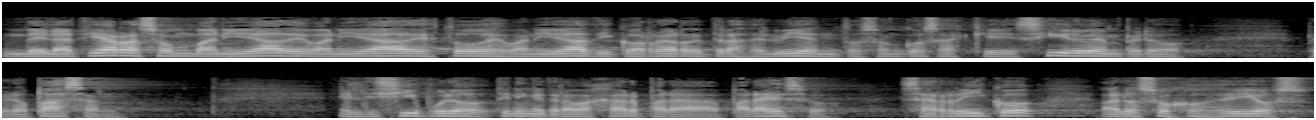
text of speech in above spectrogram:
de la tierra son vanidad de vanidades, todo es vanidad y correr detrás del viento, son cosas que sirven pero, pero pasan. El discípulo tiene que trabajar para, para eso, ser rico a los ojos de Dios.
